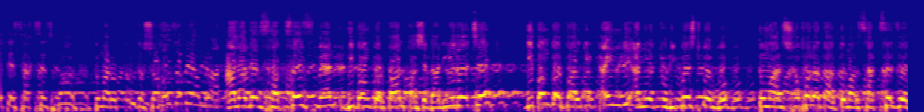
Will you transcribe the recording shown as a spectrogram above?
এতে সাকসেস পাও। তোমার অত্যন্ত সহজ হবে। আমরা আমাদের সাকসেসম্যান দীপঙ্কর পাল পাশে দাঁড়িয়ে রয়েছে। দীপঙ্কর পালকে কাইন্ডলি আমি একটু রিকোয়েস্ট করব, তোমার সফলতা, তোমার সাকসেসের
